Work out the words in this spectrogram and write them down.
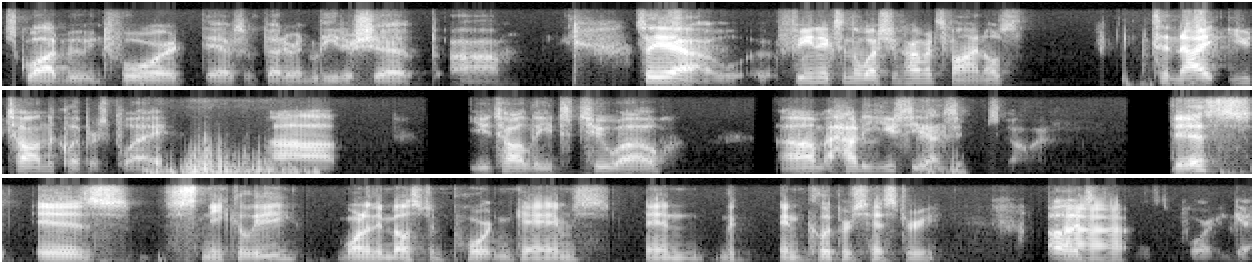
squad moving forward. They have some veteran leadership. Um, so yeah, Phoenix in the Western Conference Finals tonight. Utah and the Clippers play. Um, Utah leads 2-0. Um, how do you see that series going? This is sneakily one of the most important games in the in Clippers history. Oh, it's Uh, the most important game.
